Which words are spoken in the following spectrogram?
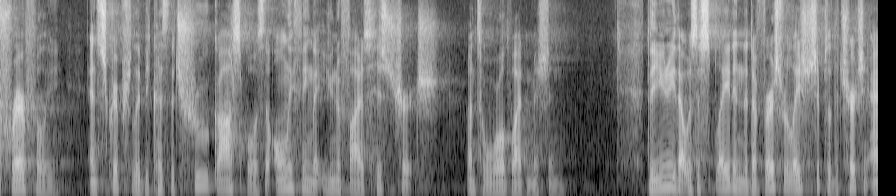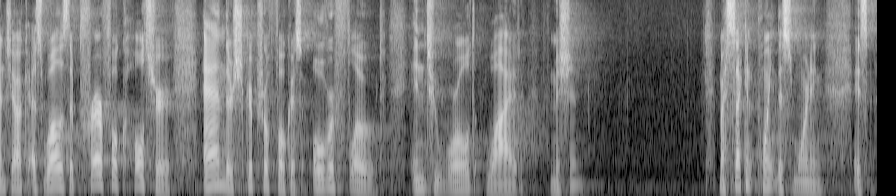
prayerfully and scripturally because the true gospel is the only thing that unifies his church unto worldwide mission. The unity that was displayed in the diverse relationships of the church in Antioch, as well as the prayerful culture and their scriptural focus, overflowed into worldwide mission. My second point this morning is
